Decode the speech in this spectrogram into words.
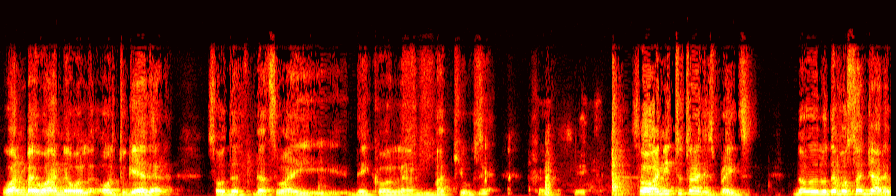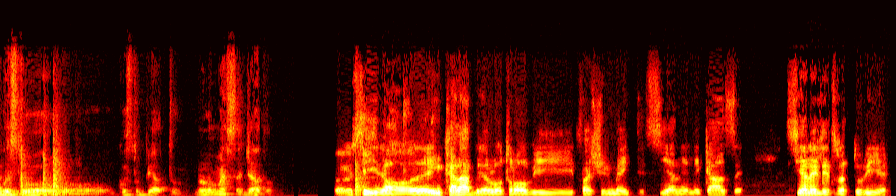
one by one all, all together. So that, that's why they call um, bacchiuse. So I need to try this plates. Lo devo assaggiare questo, questo piatto. Non l'ho mai assaggiato. Eh, Sì, no, in Calabria lo trovi facilmente, sia nelle case sia nelle trattorie.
